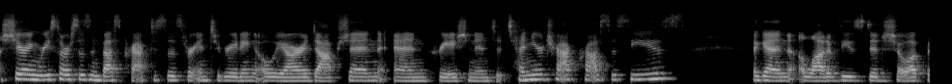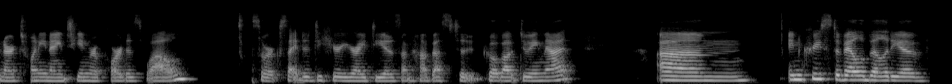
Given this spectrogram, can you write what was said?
sharing resources and best practices for integrating OER adoption and creation into tenure track processes. Again, a lot of these did show up in our 2019 report as well. So we're excited to hear your ideas on how best to go about doing that. Um, increased availability of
